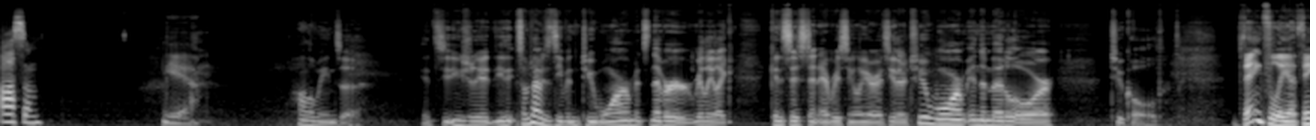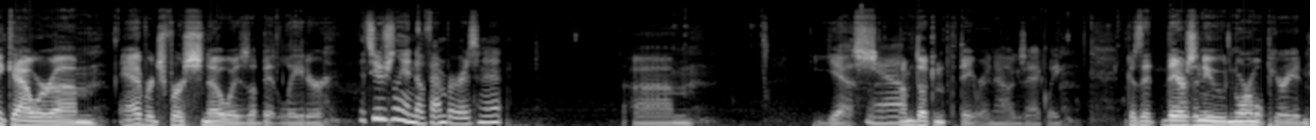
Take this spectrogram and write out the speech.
Awesome. Yeah. Halloween's a, it's usually sometimes it's even too warm. It's never really like consistent every single year. It's either too warm in the middle or too cold. Thankfully, I think our um, average first snow is a bit later. It's usually in November, isn't it? Um, yes. Yeah. I'm looking at the date right now exactly because there's a new normal period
